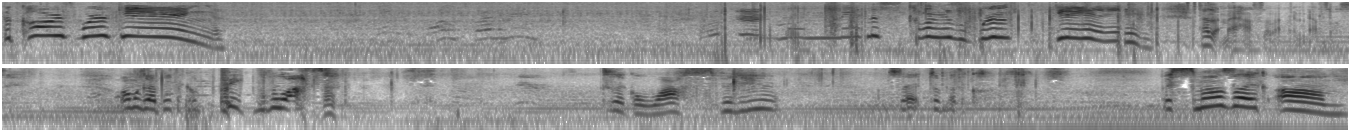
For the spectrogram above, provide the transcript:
the car is working. My this car is working. I let my house on my man's house. Oh my god, there's like a big wasp. There's like a wasp in here. What's that? It's about the car. It smells like um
